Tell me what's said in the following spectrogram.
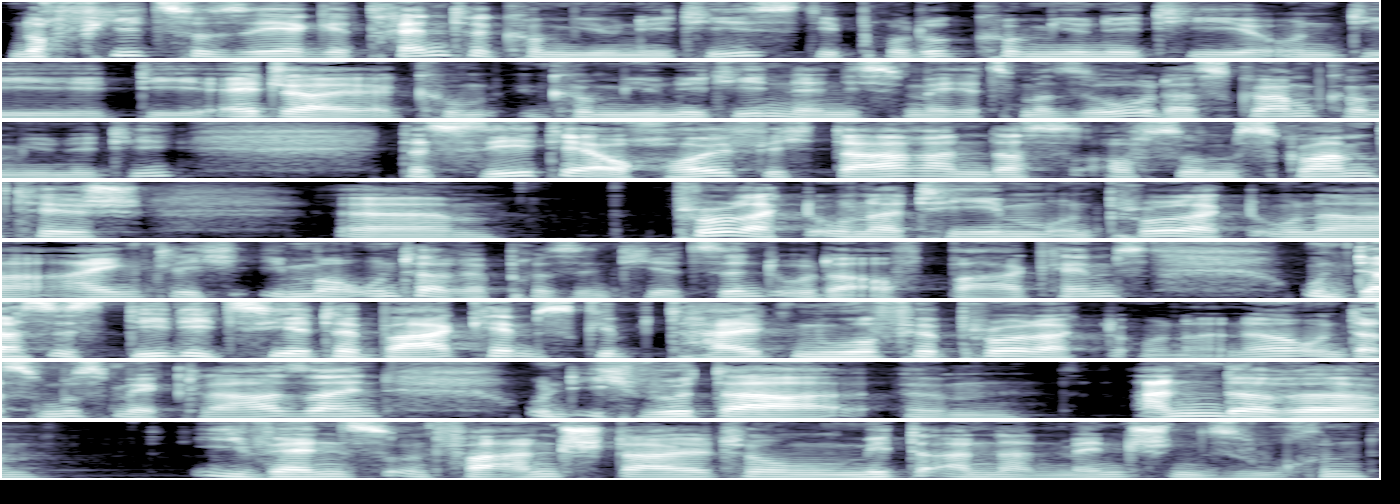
noch viel zu sehr getrennte Communities, die Produkt-Community und die, die Agile-Community, nenne ich es mir jetzt mal so, oder Scrum-Community. Das seht ihr auch häufig daran, dass auf so einem Scrum-Tisch ähm, Product Owner Themen und Product Owner eigentlich immer unterrepräsentiert sind oder auf Barcamps und dass es dedizierte Barcamps gibt halt nur für Product Owner. Ne? Und das muss mir klar sein. Und ich würde da ähm, andere Events und Veranstaltungen mit anderen Menschen suchen,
